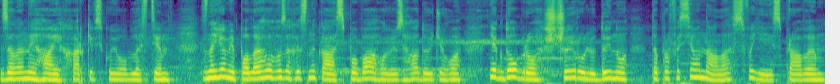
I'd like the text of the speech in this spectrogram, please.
Зелений Гай Харківської області. Знайомі полеглого захисника з повагою згадують його як добру, щиру людину та професіонала своєї справи.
